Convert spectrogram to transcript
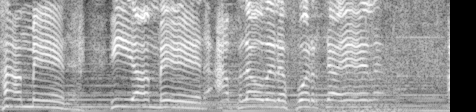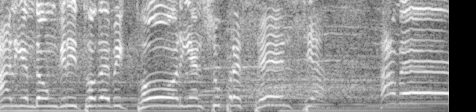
amén y amén. Apláudele fuerte a Él. Alguien da un grito de victoria en su presencia. Amén.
